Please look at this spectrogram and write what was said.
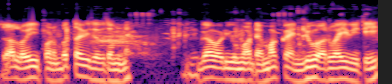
ચાલો એ પણ બતાવી દઉં તમને. જે ગાવડિયું માટે મકાઈની જુવાર વાવી હતી.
